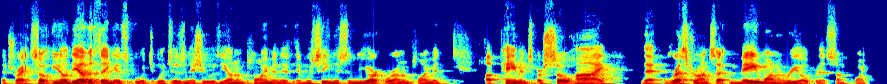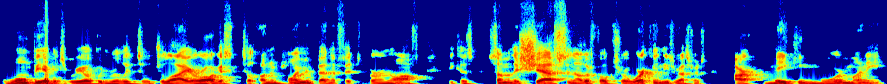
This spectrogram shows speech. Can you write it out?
That's right. So, you know, the other thing is, which, which is an issue, is the unemployment, and we're seeing this in New York, where unemployment uh, payments are so high that restaurants that may want to reopen at some point won't be able to reopen really till July or August, till unemployment benefits burn off, because some of the chefs and other folks who are working in these restaurants are making more money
